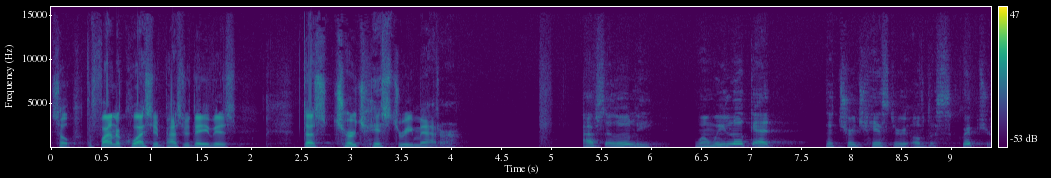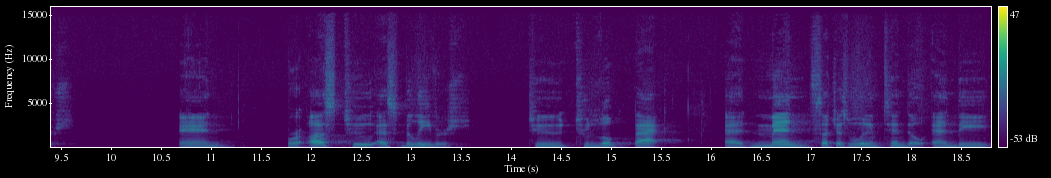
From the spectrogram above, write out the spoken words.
So the final question, Pastor Dave, is Does church history matter? Absolutely. When we look at the church history of the scriptures, and for us to, as believers, to, to look back at men such as William Tyndale and the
